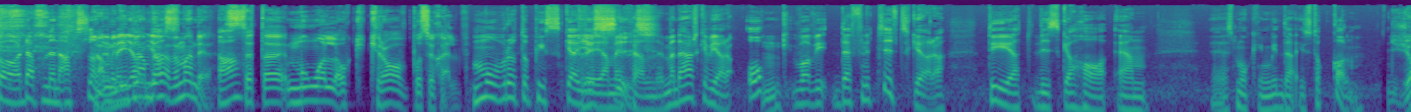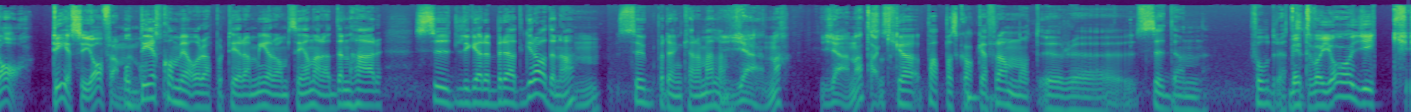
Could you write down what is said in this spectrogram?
börda på mina axlar Ja, nu. men, jag, ibland jag, behöver man det. Ja. Sätta mål och krav på sig själv. Morot och piska ger jag mig Precis. Mm. själv nu. Men det här ska vi göra. Och vad vi definitivt ska göra, det är att vi ska ha en eh, smokingmiddag i Stockholm. Ja, det ser jag fram Och emot. det kommer jag att rapportera mer om senare. Den här sydligare breddgraderna, Mm. sug på den karamellen. Gärna, gärna tack. Så ska pappa skaka fram något ur uh, sidenfodret. Vet du vad jag gick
